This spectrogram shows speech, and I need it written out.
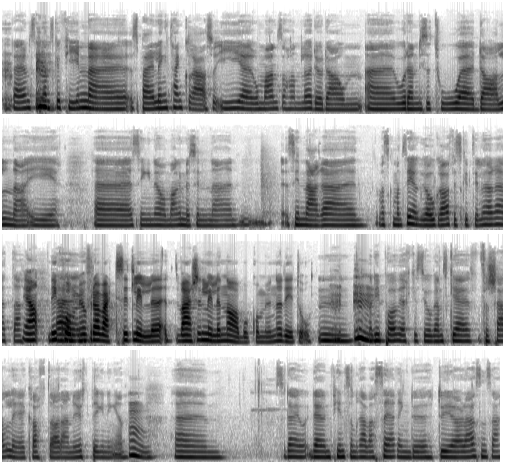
Det er en sånn ganske fin eh, speiling, tenker jeg. Altså, I eh, romanen så handler det jo da om eh, hvordan disse to dalene i eh, Signe og Magnus sin, eh, sin, nære hva skal man si, geografiske tilhørigheter. Ja, De kommer jo eh, fra hvert lille, hver sin lille nabokommune, de to. Mm, og de påvirkes jo ganske forskjellig i kraft av denne utbyggingen. Mm. Så det er, jo, det er jo en fin sånn reversering du, du gjør der, syns jeg.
